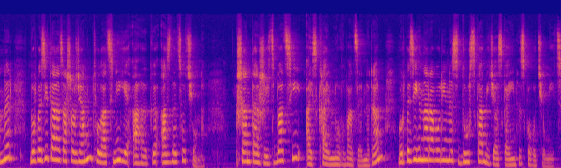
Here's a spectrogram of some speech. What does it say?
անել, որպեսզի տարածաշրջանում թույլատնի ԵԱՀԿ ազդեցությունը։ Շանտաժից բացի այս քայլն ուղղված է նրան, որպեսզի հնարավորինս դուրս գա միջազգային հսկողությունից։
